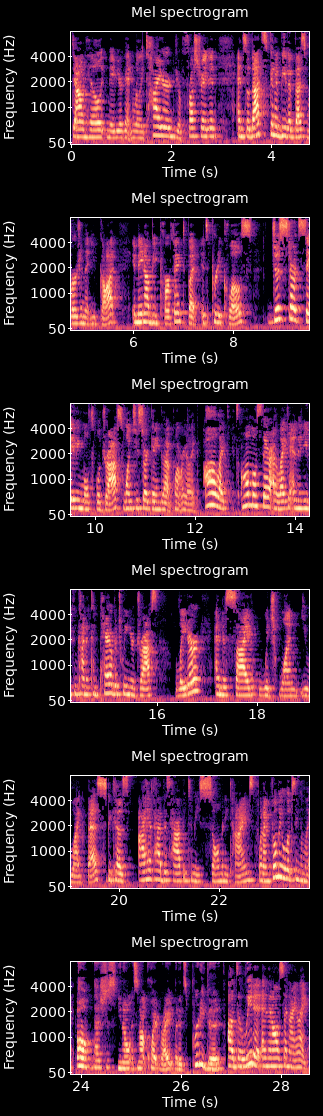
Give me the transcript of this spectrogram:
downhill. Maybe you're getting really tired, you're frustrated. And so that's gonna be the best version that you've got. It may not be perfect, but it's pretty close. Just start saving multiple drafts once you start getting to that point where you're like, oh, like it's almost there, I like it. And then you can kind of compare between your drafts later and decide which one you like best because I have had this happen to me so many times. When I'm filming a lip sync, I'm like, oh, that's just, you know, it's not quite right, but it's pretty good. I'll delete it and then all of a sudden I like,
